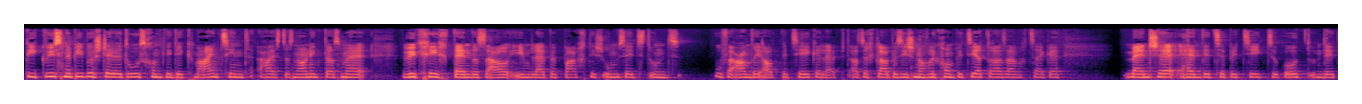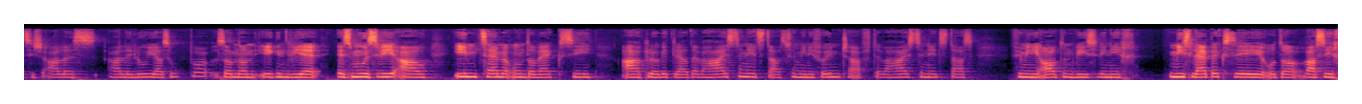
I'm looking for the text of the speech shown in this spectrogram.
bei gewissen Bibelstellen rauskommt, wie die gemeint sind, heißt das noch nicht, dass man wirklich dann das auch im Leben praktisch umsetzt und auf eine andere Art Beziehung lebt. Also ich glaube, es ist noch ein bisschen komplizierter, als einfach zu sagen, Menschen haben jetzt eine Beziehung zu Gott und jetzt ist alles Halleluja super, sondern irgendwie, es muss wie auch im zusammen unterwegs sein angeschaut werden, was heißt denn jetzt das für meine Freundschaften, was heißt denn jetzt das für meine Art und Weise, wie ich mein Leben sehe oder was ich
